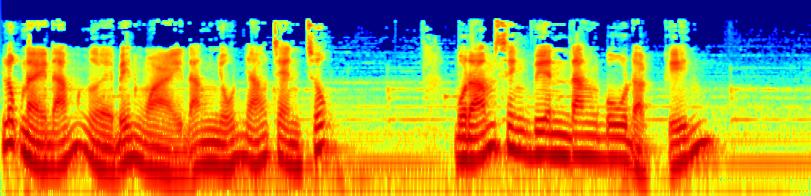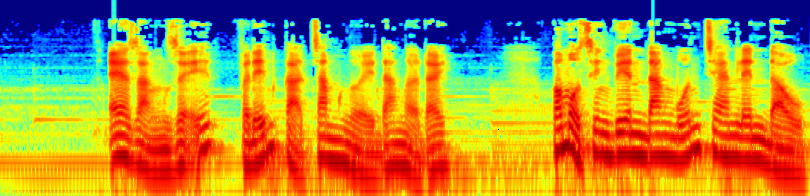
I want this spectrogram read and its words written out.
Lúc này đám người bên ngoài đang nhốn nháo chen chúc. Một đám sinh viên đang bu đặc kín. E rằng dễ phải đến cả trăm người đang ở đây. Có một sinh viên đang muốn chen lên đầu,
